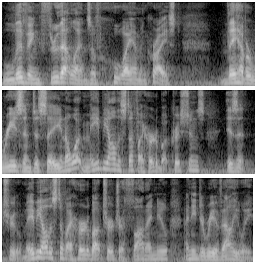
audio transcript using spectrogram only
living through that lens of who I am in Christ, they have a reason to say, you know what, maybe all the stuff I heard about Christians isn't true. Maybe all the stuff I heard about church or thought I knew, I need to reevaluate.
